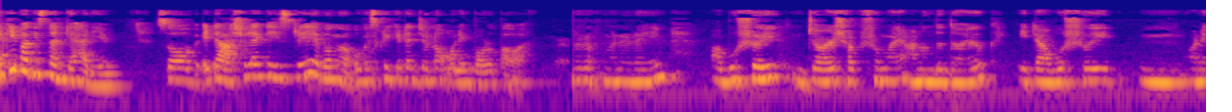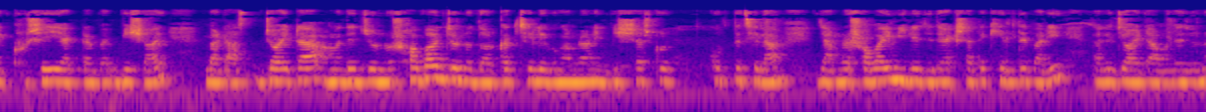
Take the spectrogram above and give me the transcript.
একই পাকিস্তানকে হারিয়ে। সো এটা আসলে একটা হিস্ট্রি এবং ওমেন্স ক্রিকেটের জন্য অনেক বড় পাওয়া। রহমান রহিম, অবশ্যই জয় সবসময় আনন্দদায়ক। এটা অবশ্যই অনেক খুশি একটা বিষয়। বাট জয়টা আমাদের জন্য, সবার জন্য দরকার ছিল এবং আমরা অনেক বিশ্বাস করতেছিলাম যে আমরা সবাই মিলে যদি একসাথে খেলতে পারি, তাহলে জয়টা আমাদের জন্য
